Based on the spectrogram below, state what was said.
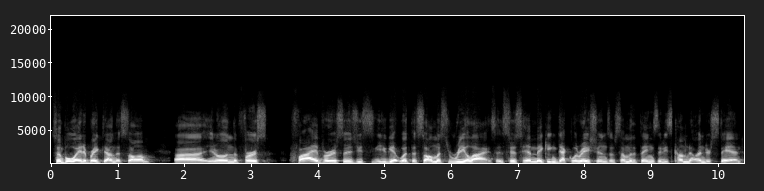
Simple way to break down the psalm. Uh, you know, in the first five verses, you, see, you get what the psalmist realized. It's just him making declarations of some of the things that he's come to understand.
